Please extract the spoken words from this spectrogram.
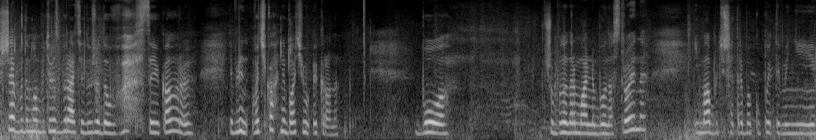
Ще буду, мабуть, розбиратися дуже довго з цією камерою. Я, блін, в очках не бачу екрану. Бо щоб воно нормально було настроєне. І, мабуть, ще треба купити мені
